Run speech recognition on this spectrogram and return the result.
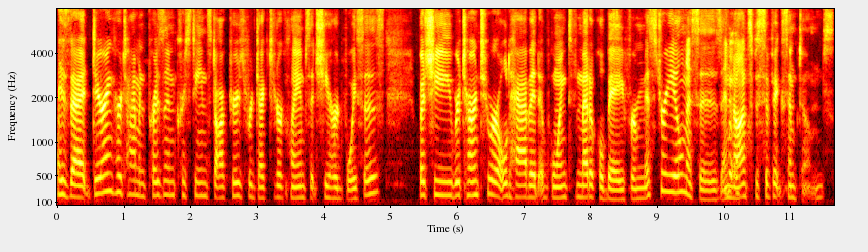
is that during her time in prison, Christine's doctors rejected her claims that she heard voices, but she returned to her old habit of going to the medical bay for mystery illnesses and non-specific symptoms.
